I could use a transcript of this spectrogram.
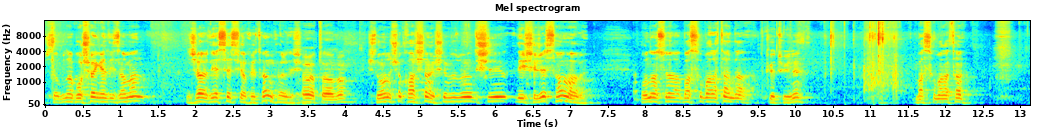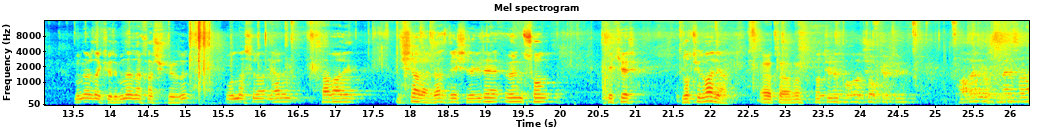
İşte buna boşa geldiği zaman car diye ses yapıyor tamam mı kardeşim? Evet abi. İşte onun için karşılamış. Şimdi biz bunun dişini değiştireceğiz tamam mı abi? Ondan sonra baskı balatan da kötüydü. Baskı balatan. Bunlar da kötü. Bunlar da kaçırıyordu. Ondan sonra yarın sabahleyin dişi alacağız. Değiştireceğiz. Bir de ön sol teker rotül var ya. Evet abi. Rotülün kolu çok kötü. Haberin olsun. Ben sana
